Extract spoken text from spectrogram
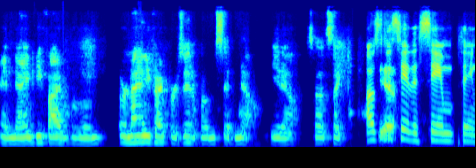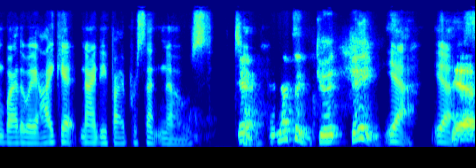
and 95 of them or 95% of them said no, you know? So it's like, I was yeah. gonna say the same thing, by the way, I get 95% no's. Too. Yeah. And that's a good thing. Yeah. Yeah. Yeah.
